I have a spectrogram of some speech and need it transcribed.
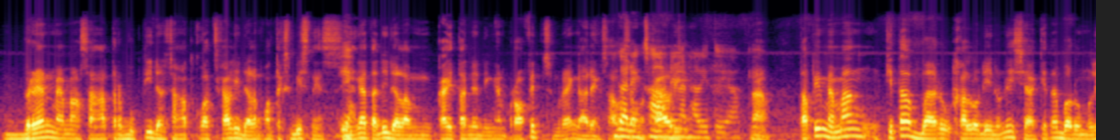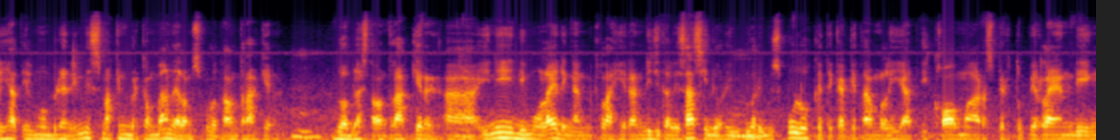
brand memang sangat terbukti dan sangat kuat sekali dalam konteks bisnis. Iya. Sehingga tadi dalam kaitannya dengan profit sebenarnya nggak ada yang salah Nggak ada sama yang salah sekali. dengan hal itu ya. oke. Nah, Tapi memang kita baru kalau di Indonesia kita baru melihat ilmu brand ini semakin berkembang dalam 10 tahun terakhir, Hmm. 12 tahun terakhir. Uh, Ini dimulai dengan kelahiran digitalisasi 2000 Hmm. 2010 ketika kita melihat e-commerce, peer-to-peer lending,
